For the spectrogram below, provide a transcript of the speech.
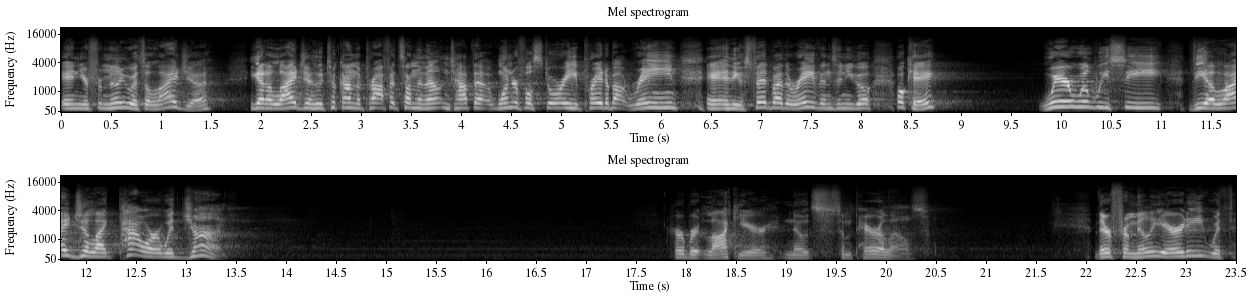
and you're familiar with Elijah, you got Elijah who took on the prophets on the mountaintop, that wonderful story. He prayed about rain and he was fed by the ravens. And you go, okay, where will we see the Elijah like power with John? Herbert Lockyer notes some parallels. Their familiarity with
